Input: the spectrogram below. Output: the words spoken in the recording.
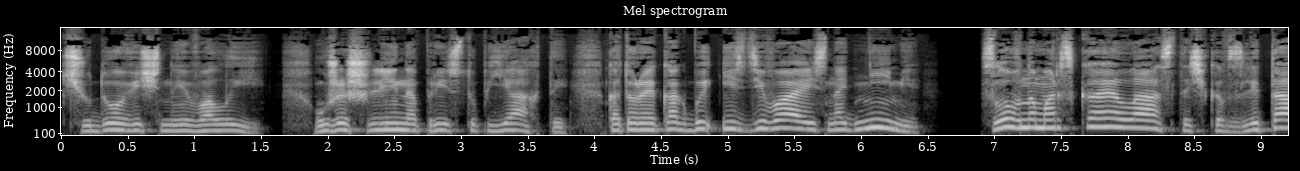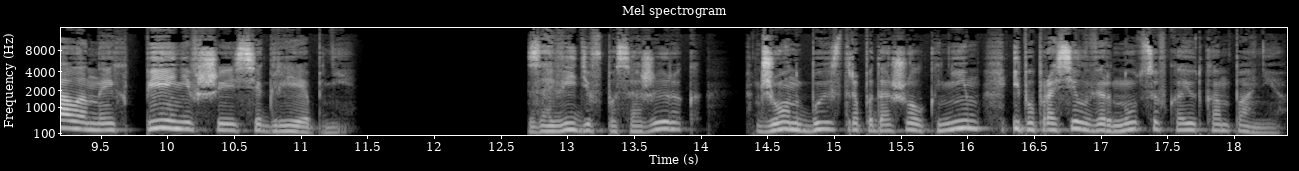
Чудовищные валы уже шли на приступ яхты, которая, как бы издеваясь над ними, словно морская ласточка взлетала на их пенившиеся гребни. Завидев пассажирок, Джон быстро подошел к ним и попросил вернуться в кают-компанию.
